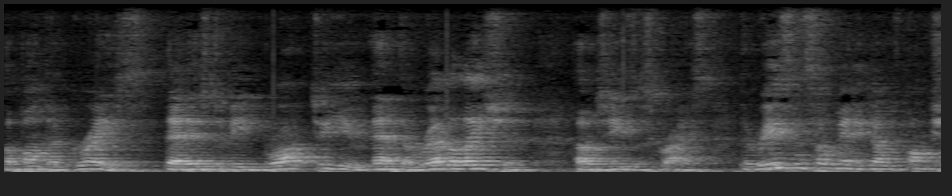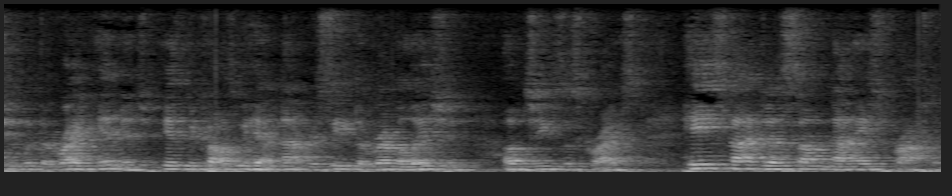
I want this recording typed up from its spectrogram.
upon the grace that is to be brought to you at the revelation of Jesus Christ. The reason so many don't function with the right image is because we have not received the revelation of Jesus Christ. He's not just some nice prophet.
